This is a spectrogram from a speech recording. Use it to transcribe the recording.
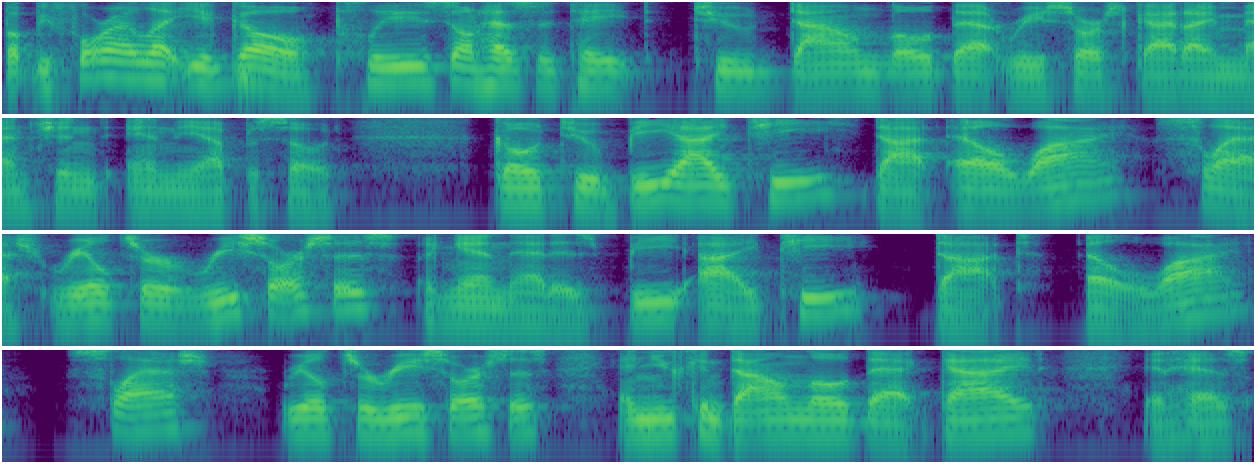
But before I let you go, please don't hesitate to download that resource guide I mentioned in the episode. Go to bit.ly slash realtor resources. Again, that is bit.ly slash realtor resources. And you can download that guide. It has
